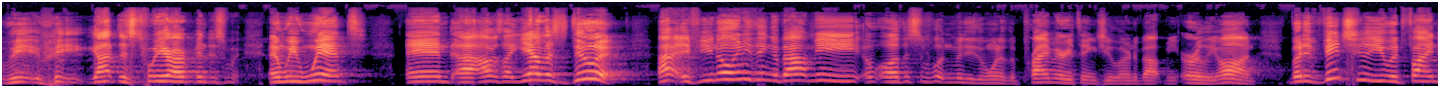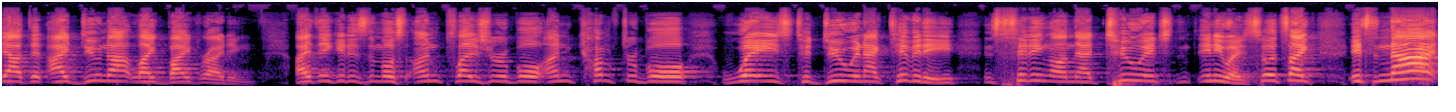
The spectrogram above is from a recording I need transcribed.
we, we got this 24 hour fitness, and we went, and uh, I was like, yeah, let's do it. Uh, if you know anything about me, well, this is one of the primary things you learned about me early on. But eventually you would find out that I do not like bike riding. I think it is the most unpleasurable, uncomfortable ways to do an activity sitting on that two inch. Anyway, so it's like, it's not,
